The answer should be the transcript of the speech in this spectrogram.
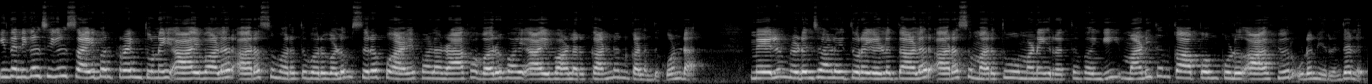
இந்த நிகழ்ச்சியில் சைபர் கிரைம் துணை ஆய்வாளர் அரசு மருத்துவர்களும் சிறப்பு அழைப்பாளராக வருவாய் ஆய்வாளர் கண்ணன் கலந்து கொண்டார். மேலும் நெடுஞ்சாலைத்துறை எழுத்தாளர் அரசு மருத்துவமனை இரத்த வங்கி மனிதம் காப்போம் குழு ஆகியோர் உடனிருந்தனர்.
